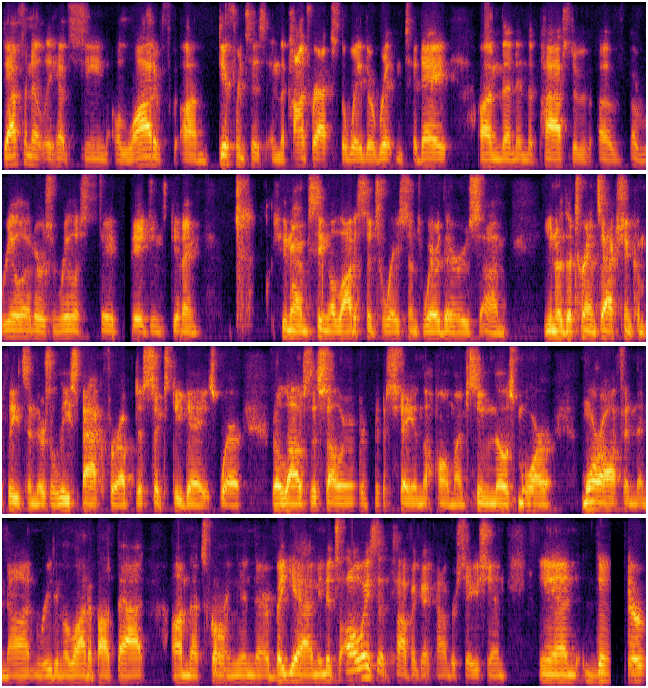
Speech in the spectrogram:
Definitely have seen a lot of um, differences in the contracts, the way they're written today, um, than in the past of, of, of realtors and real estate agents getting. You know, I'm seeing a lot of situations where there's um, you know the transaction completes and there's a lease back for up to 60 days where it allows the seller to stay in the home. I'm seeing those more more often than not and reading a lot about that um, that's going in there. But yeah i mean it's always a topic of conversation and there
